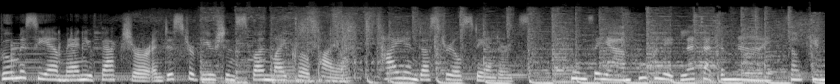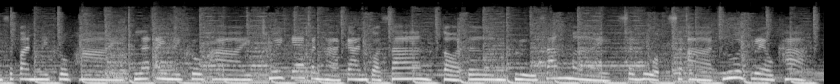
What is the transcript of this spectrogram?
Boomisiam Manufacturer and Distribution Spun Micropile, Thai Industrial Standards. ภูมิสยามผู้ผลิตและจัดจำหน่ายเสาเข็มสปันไมโครพายและไอไมโครพายช่วยแก้ปัญหาการก่อสร้าง ต่อเติม หรือสร้างใหม่ สะดวกสะอาดรวดเร็วค่ะ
